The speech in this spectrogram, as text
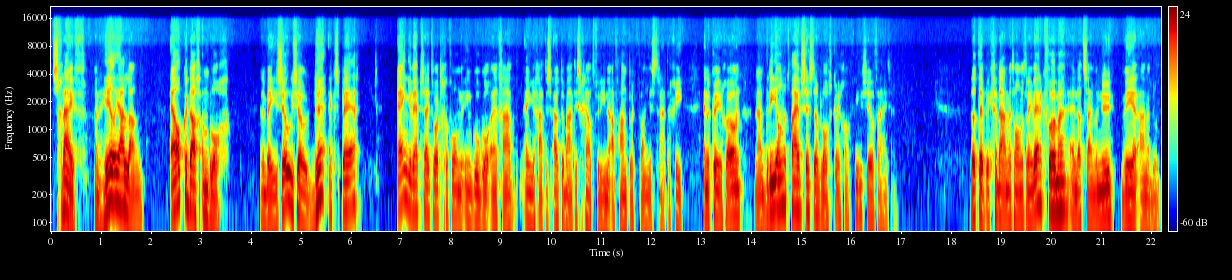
Schrijf een heel jaar lang, elke dag een blog. En dan ben je sowieso de expert. En je website wordt gevonden in Google en, gaat, en je gaat dus automatisch geld verdienen afhankelijk van je strategie. En dan kun je gewoon Na 365 blogs kun je gewoon financieel vrij zijn. Dat heb ik gedaan met 101 werkvormen en dat zijn we nu weer aan het doen.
